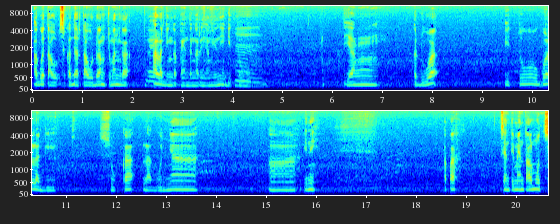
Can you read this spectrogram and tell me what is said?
ah gue tahu sekedar tahu doang cuman nggak Nggak ah yang- lagi nggak pengen dengerin yang ini gitu. Hmm. Yang kedua itu gue lagi suka lagunya eh, ini. Apa? Sentimental moods.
